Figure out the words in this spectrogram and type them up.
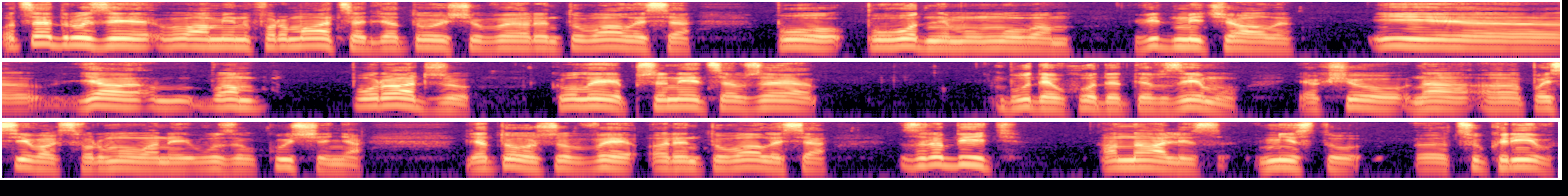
Оце, друзі, вам інформація для того, щоб ви орієнтувалися по погодним умовам, відмічали. І е, я вам пораджу, коли пшениця вже буде входити в зиму, якщо на е, посівах сформований вузол кущення, для того, щоб ви орієнтувалися, зробіть аналіз місту е, цукрів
